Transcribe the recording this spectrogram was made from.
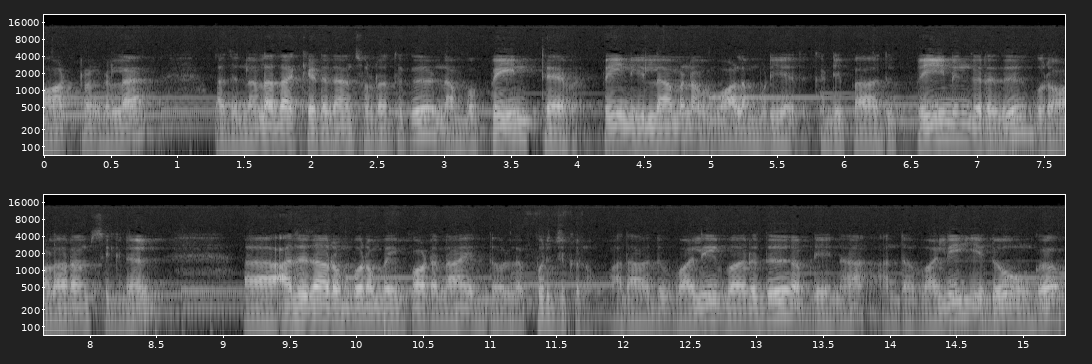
மாற்றங்களை அது நல்லதாக கெட்டதான்னு சொல்கிறதுக்கு நம்ம பெயின் தேவை. பெயின் இல்லாமல் நம்ம வாழ முடியாது. கண்டிப்பாக அது பெயினுங்கிறது ஒரு அலாரம் சிக்னல் அதுதான் ரொம்ப ரொம்ப இம்பார்ட்டண்ட்டாக இந்த உள்ள புரிஞ்சுக்கணும். அதாவது வலி வருது அப்படின்னா அந்த வலி ஏதோ உங்கள்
